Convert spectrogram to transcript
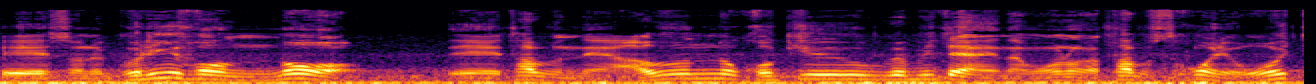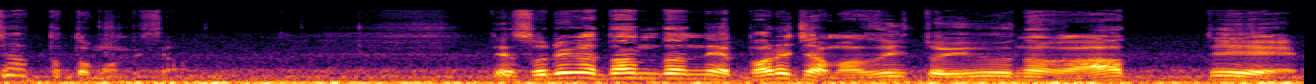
えー、そのグリフォンの、えー、多分ね、あうんの呼吸具みたいなものが多分そこに置いてあったと思うんですよ。で、それがだんだんね、バレちゃまずいというのがあって、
